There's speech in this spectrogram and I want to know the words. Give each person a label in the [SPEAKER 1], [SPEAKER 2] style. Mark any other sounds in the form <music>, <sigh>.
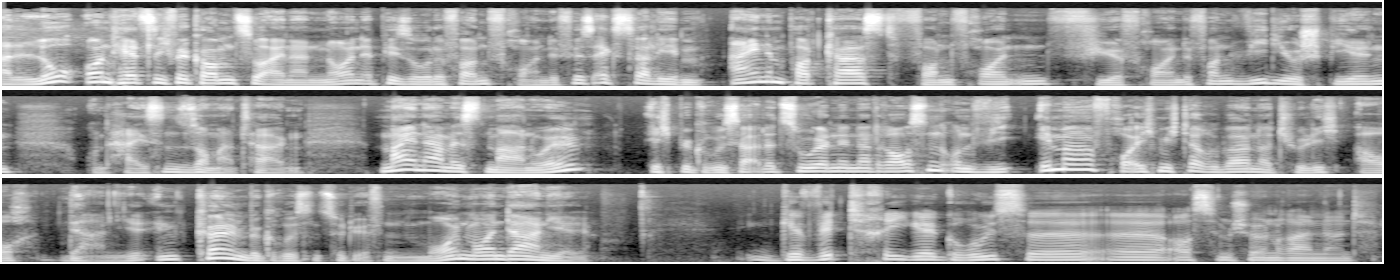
[SPEAKER 1] Hallo und herzlich willkommen zu einer neuen Episode von Freunde fürs Extraleben, einem Podcast von Freunden für Freunde von Videospielen und heißen Sommertagen. Mein Name ist Manuel. Ich begrüße alle Zuhörenden da draußen und wie immer freue ich mich darüber, natürlich auch Daniel in Köln begrüßen zu dürfen. Moin, moin, Daniel.
[SPEAKER 2] Gewittrige Grüße äh, aus dem schönen Rheinland.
